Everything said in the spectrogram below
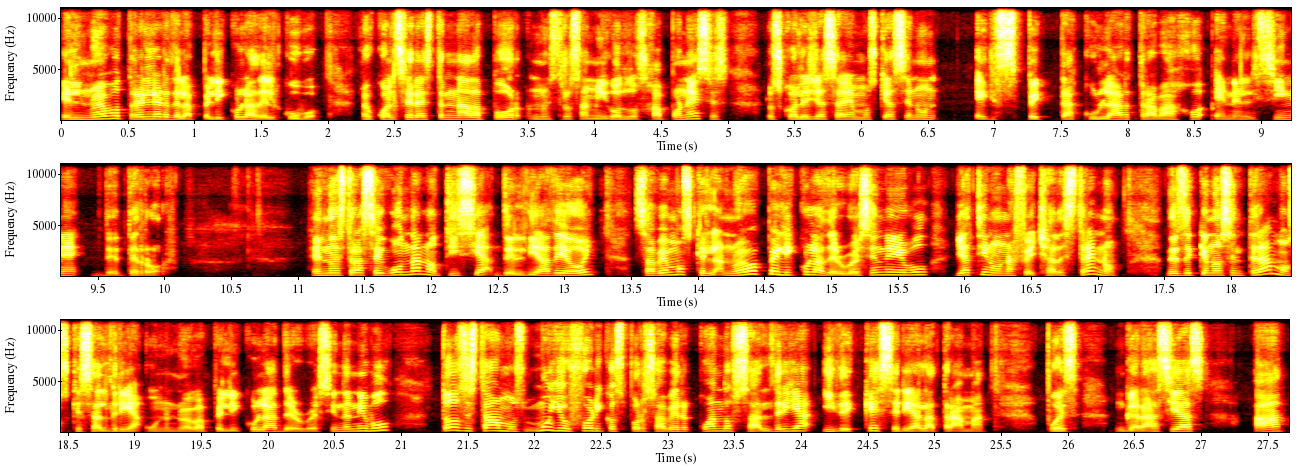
el nuevo tráiler de la película del cubo, la cual será estrenada por nuestros amigos los japoneses, los cuales ya sabemos que hacen un espectacular trabajo en el cine de terror. En nuestra segunda noticia del día de hoy, sabemos que la nueva película de Resident Evil ya tiene una fecha de estreno. Desde que nos enteramos que saldría una nueva película de Resident Evil, todos estábamos muy eufóricos por saber cuándo saldría y de qué sería la trama. Pues gracias a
